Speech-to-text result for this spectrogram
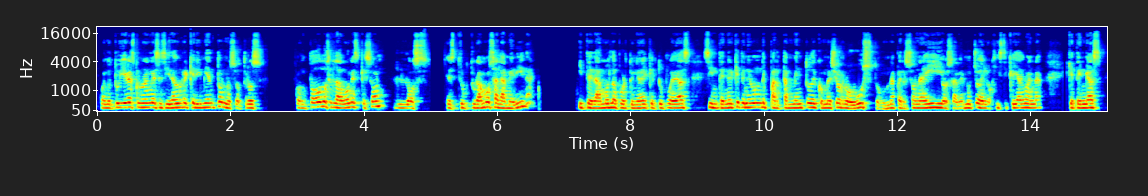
cuando tú llegas con una necesidad, un requerimiento, nosotros con todos los eslabones que son, los estructuramos a la medida y te damos la oportunidad de que tú puedas, sin tener que tener un departamento de comercio robusto, una persona ahí o saber mucho de logística y aduana, que tengas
